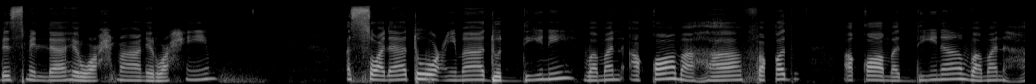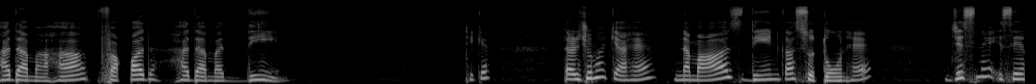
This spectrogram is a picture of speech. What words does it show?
बिसमीम असलात इमादुद्दीनी वमन अक़ामहा फ़क़द। अक़ामद्दीन वमन हदमहा फ़क़द हदमद्दीन ठीक है तर्जुमा क्या है नमाज़ दीन का सुतून है जिसने इसे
